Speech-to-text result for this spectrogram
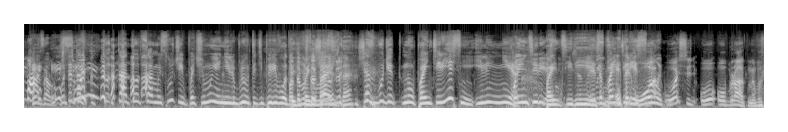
смазал? Вот это та- тот самый случай, почему я не люблю вот эти переводы. Потому Ты что понимаешь, сейчас- да? Сейчас будет, ну, поинтересней или нет? поинтереснее. Поинтереснее. Это поинтереснее. О, осень, о, обратно. Вот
